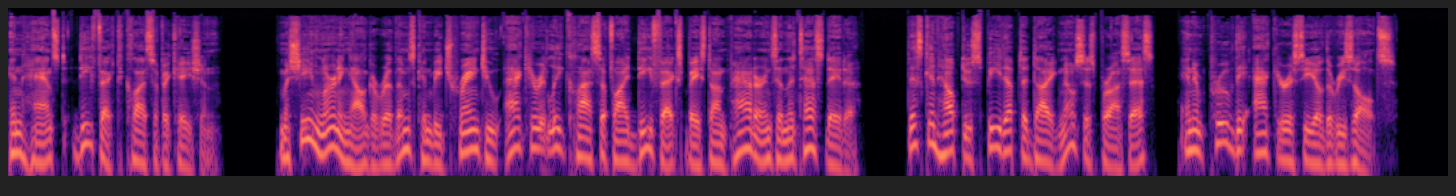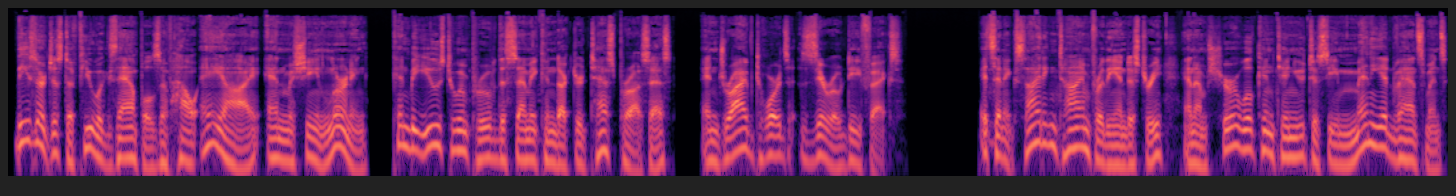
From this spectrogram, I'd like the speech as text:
Enhanced defect classification. Machine learning algorithms can be trained to accurately classify defects based on patterns in the test data. This can help to speed up the diagnosis process and improve the accuracy of the results. These are just a few examples of how AI and machine learning can be used to improve the semiconductor test process and drive towards zero defects. It's an exciting time for the industry, and I'm sure we'll continue to see many advancements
